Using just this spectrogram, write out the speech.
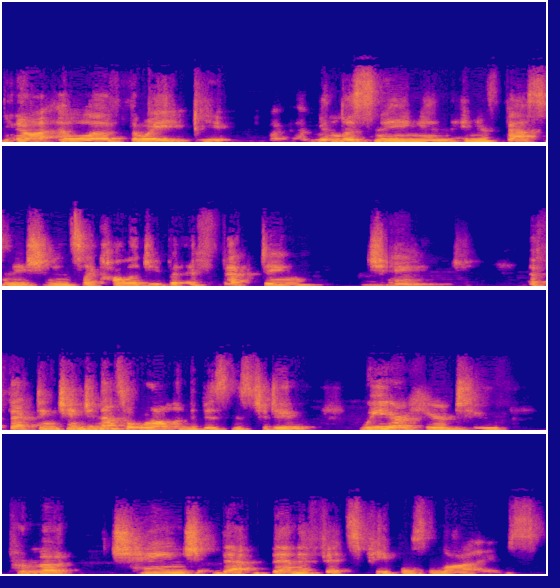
You know, I I love the way you. I've been listening and, and your fascination in psychology, but affecting change, affecting change, and that's what we're all in the business to do. We are here Mm. to promote change that benefits people's lives,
